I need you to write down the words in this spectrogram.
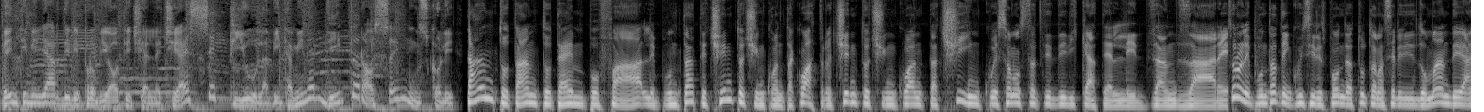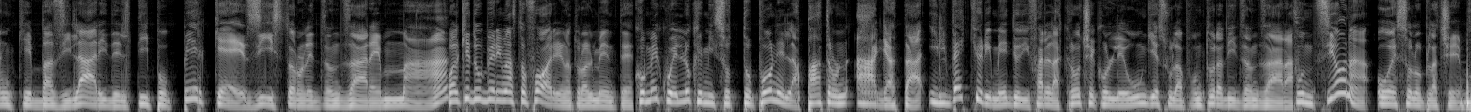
20 miliardi di probiotici LCS più la vitamina D per ossa e muscoli. Tanto tanto tempo fa le puntate 154 e 155 sono state dedicate alle zanzare. Sono le puntate in cui si risponde a tutta una serie di domande anche basilari del tipo perché esistono le zanzare, ma qualche dubbio è rimasto fuori naturalmente, come quello che mi sottopone la patron Agatha, il vecchio rimedio di fare la croce con le unghie sulla puntura di zanzara. Funziona o è solo placebo?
